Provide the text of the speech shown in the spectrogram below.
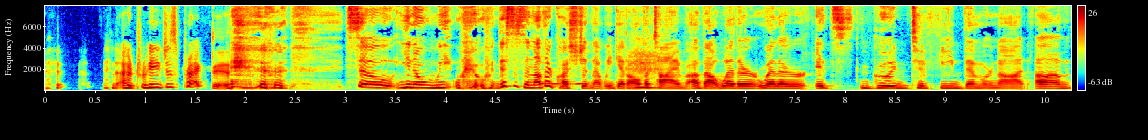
an outrageous practice. So, you know, we, this is another question that we get all the time about whether whether it's good to feed them or not. Um,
